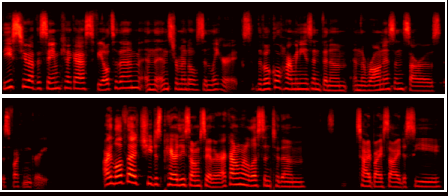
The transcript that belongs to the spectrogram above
these two have the same kick ass feel to them and the instrumentals and lyrics. The vocal harmonies and Venom and the rawness and sorrows is fucking great. I love that she just paired these songs together. I kind of want to listen to them side by side to see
